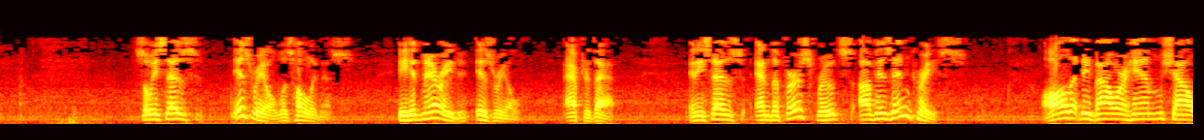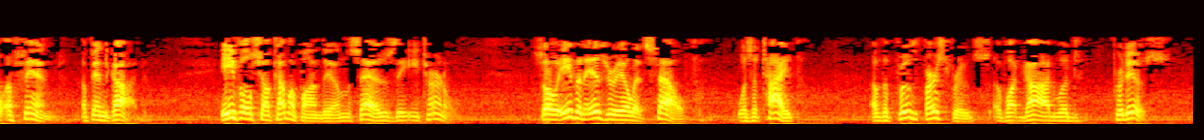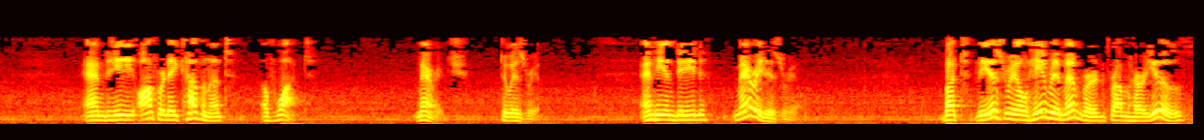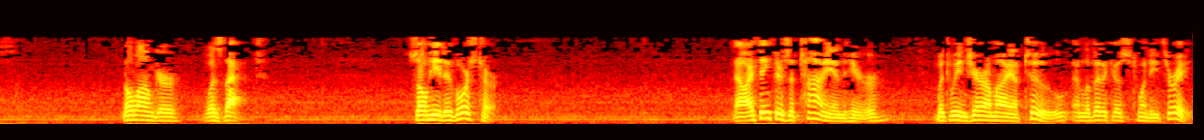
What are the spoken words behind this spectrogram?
So he says Israel was holiness. He had married Israel after that. And he says, and the first fruits of his increase. All that devour him shall offend, offend God. Evil shall come upon them, says the Eternal. So even Israel itself was a type of the first fruits of what God would produce. And he offered a covenant of what? Marriage to Israel. And he indeed married Israel. But the Israel he remembered from her youth no longer was that. So he divorced her. Now I think there's a tie in here between Jeremiah 2 and Leviticus 23.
